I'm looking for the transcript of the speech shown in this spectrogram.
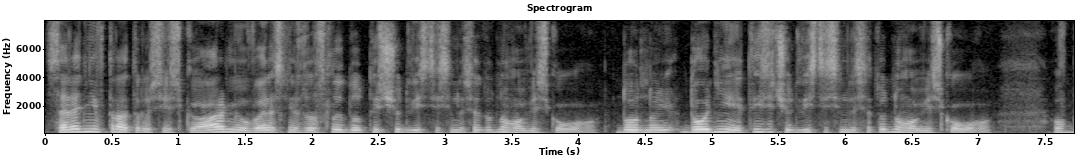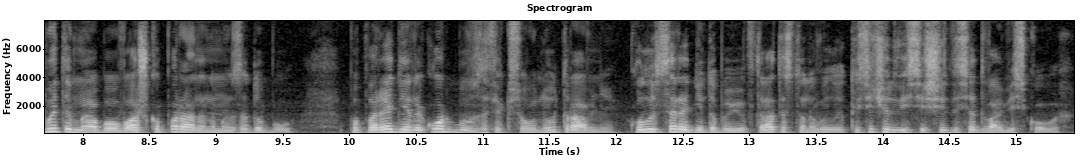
Середні втрати російської армії у вересні зросли до 1271 військового, до одної до 1271 військового, вбитими або важко пораненими за добу. Попередній рекорд був зафіксований у травні, коли середні добові втрати становили 1262 військових.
